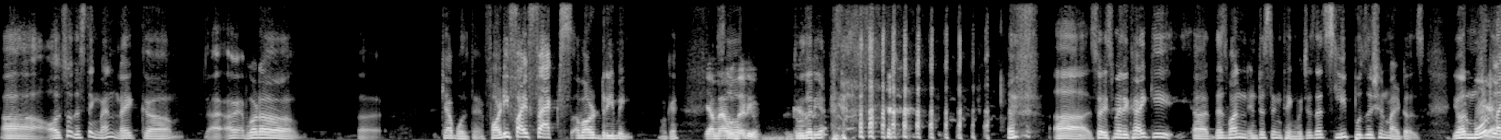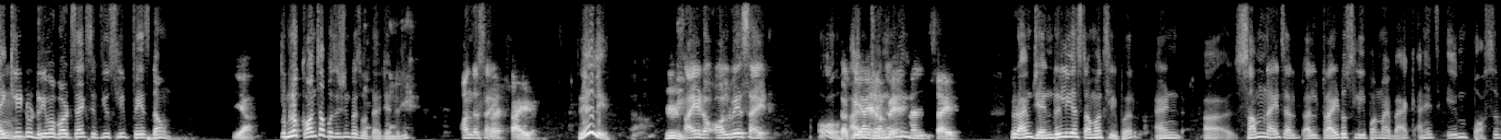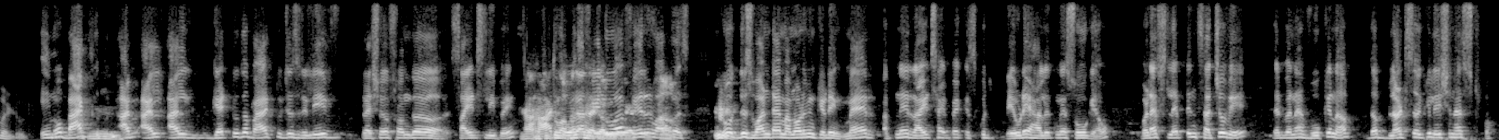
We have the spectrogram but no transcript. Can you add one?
Uh, also, this thing, man, like um I, I've got a uh, क्या बोलते हैं? Forty five facts about dreaming okay या मैं उधर ही हूँ। उधर ही सो uh, इसमें लिखा है कि दस one interesting thing which is that sleep position matters you are more likely to dream about sex if you sleep face down या तुम लोग कौन सा पोजिशन पे सोता है generally on the side side really side always side oh I am generally side Dude, I'm generally a stomach sleeper, and uh, some nights I'll I'll try to sleep on my back and it's impossible dude Im- No back. Hmm. I, I'll I'll get to the back to just relieve pressure from the side sleeping. हाँ फिर हाथ तो सोना वापस थोड़ा आ था feel हुआ कभी फिर ऐसे, हाँ। वापस Bro, this one time I'm not even kidding. मैं अपने right side पे किस कुछ बेवड़े हालत में सो गया हूँ. But I've slept in such a way that when I've woken up, the blood circulation has stopped.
